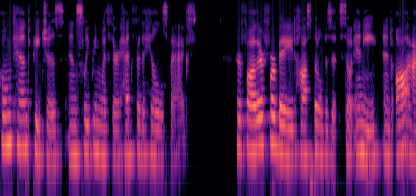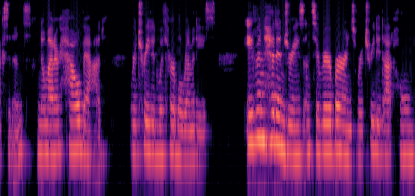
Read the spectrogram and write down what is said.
home canned peaches, and sleeping with their head for the hills bags. Her father forbade hospital visits, so any and all accidents, no matter how bad, were treated with herbal remedies. Even head injuries and severe burns were treated at home.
